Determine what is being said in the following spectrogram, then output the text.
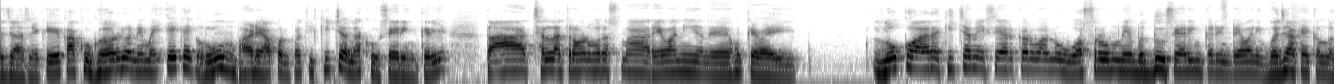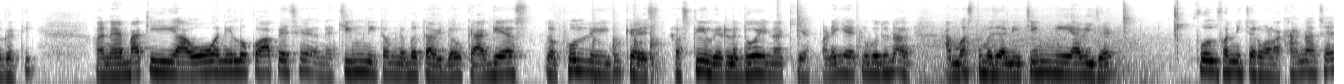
મજા છે, કે એક આખું ઘર રહ્યો ને એમાં એક એક રૂમ ભાડે આપણને પછી કિચન આખું શેરિંગ કરીએ. તો આ છેલ્લા ત્રણ વર્ષમાં રહેવાની અને શું કહેવાય લોકો આરે કિચને શેર કરવાનું વોશરૂમ ને બધું શેરિંગ કરીને રહેવાની મજા કંઈક અલગ હતી. અને બાકી આ ઓવન એ લોકો આપે છે અને ચીમની તમને બતાવી દઉં કે આ ગેસ ફૂલ્લી કહેવાય સ્ટીલ એટલે ધોઈ નાખીએ. પણ અહીંયા એટલું બધું ના આ મસ્ત મજાની ચીમની આવી જાય. ફૂલ ફર્નિચરવાળા ખાના છે.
